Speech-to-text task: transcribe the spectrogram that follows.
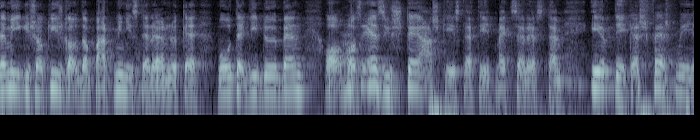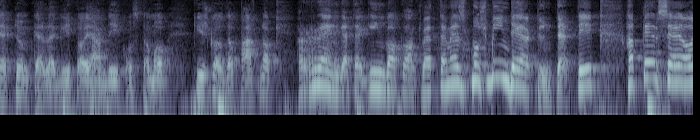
de mégis a kisgazdapárt miniszterelnöke volt egy időben, a, az ezüst teáskészletét megszereztem, értékes festmények tömkellegét ajándékoztam a kisgazdapártnak, rengeteg ingatlant vettem, ezt most mind eltüntették. Hát persze a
